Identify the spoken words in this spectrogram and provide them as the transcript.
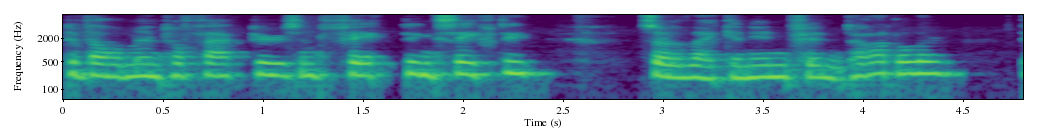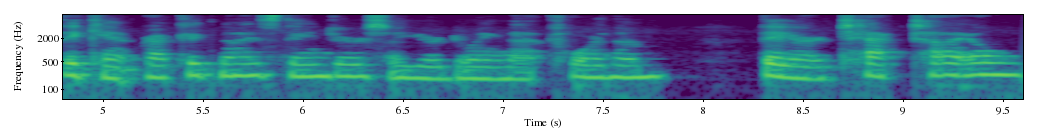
Developmental factors affecting safety. So, like an infant toddler, they can't recognize danger, so you're doing that for them. They are tactile,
